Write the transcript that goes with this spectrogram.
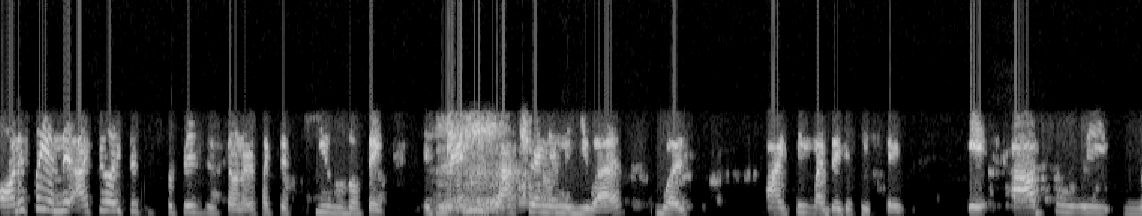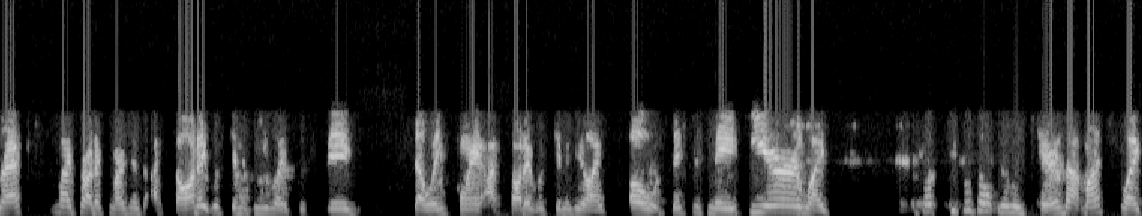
honestly, and I feel like this is for business owners, like this key little thing is manufacturing in the U.S. was, I think, my biggest mistake. It absolutely wrecked my product margins. I thought it was going to be like this big selling point. I thought it was going to be like, oh, this is made here, like but people don't really care that much, like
